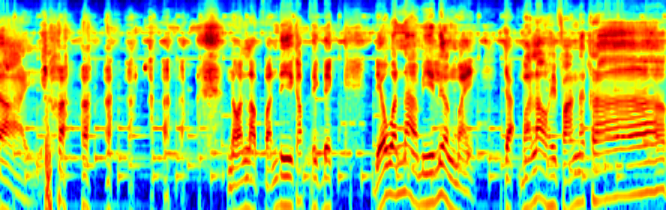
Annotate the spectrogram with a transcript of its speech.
ได้ นอนหลับฝันดีครับเด็กๆ เดี๋ยววันหน้ามีเรื่องใหม่ จะมาเล่าให้ฟังนะครับ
